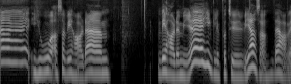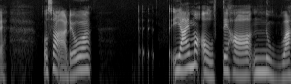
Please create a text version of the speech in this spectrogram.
eh, jo, altså, vi har det Vi har det mye hyggelig på tur, vi, altså. Det har vi. Og så er det jo Jeg må alltid ha noe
